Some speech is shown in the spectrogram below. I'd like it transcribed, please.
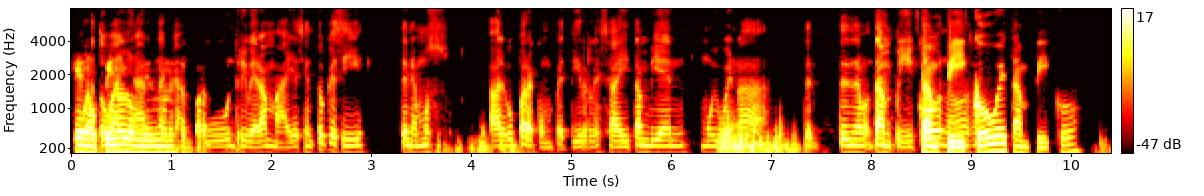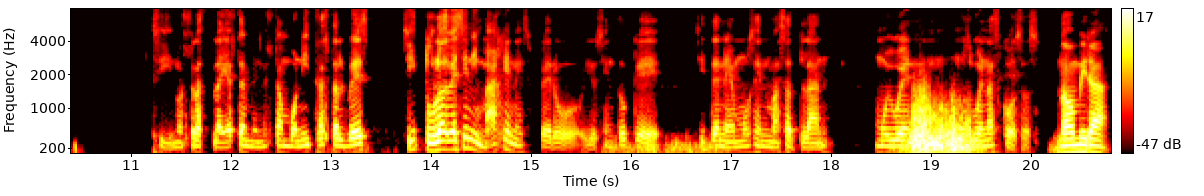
que no opino lo mismo en esa parte. Rivera Maya, siento que sí tenemos algo para competirles. Ahí también muy buena, te- tenemos Tampico, ¿no? O sea, Tampico, güey, Tampico. sí, nuestras playas también están bonitas, tal vez, sí, tú las ves en imágenes, pero yo siento que sí tenemos en Mazatlán muy, buen, muy buenas cosas. No, mira,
